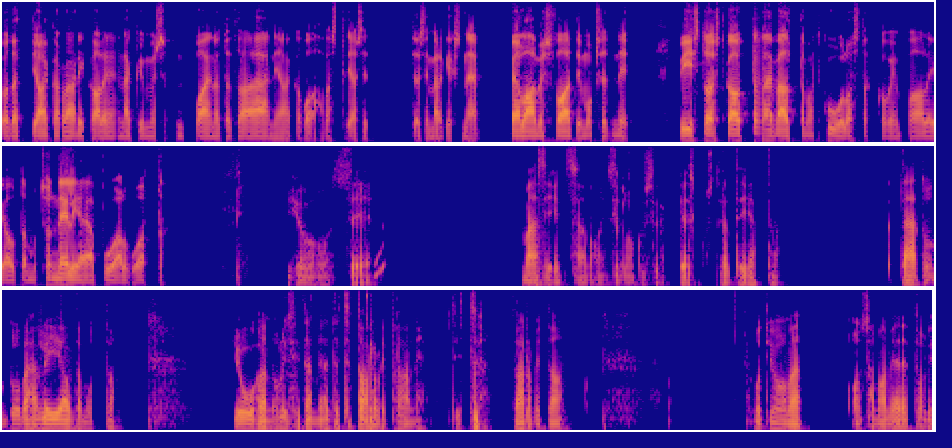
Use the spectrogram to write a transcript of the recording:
otettiin aika radikaali näkymys, että nyt painotetaan ääniä aika vahvasti ja sitten esimerkiksi ne pelaamisvaatimukset, niin 15 kautta ei välttämättä kuulosta kovin paljolta, mutta se on neljä ja puoli vuotta. Joo, se mä siitä sanoin silloin, kun se keskusteltiin, että tämä tuntuu vähän liialta, mutta Juuhan oli sitä mieltä, että se tarvitaan, niin sitten se tarvitaan. Mutta joo, mä olen samaa mieltä, että oli,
